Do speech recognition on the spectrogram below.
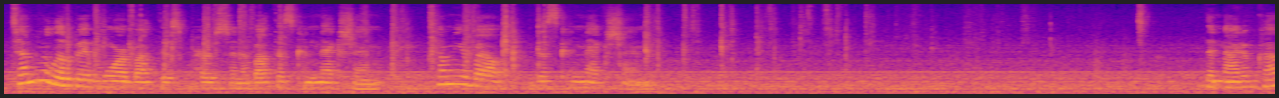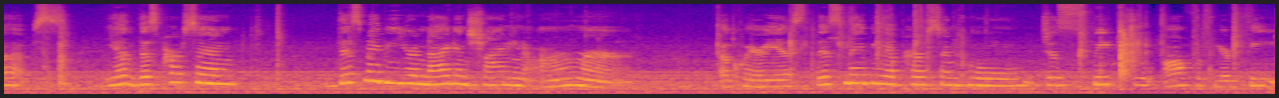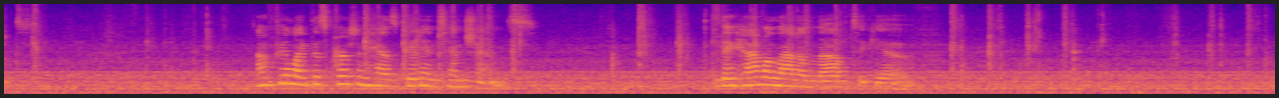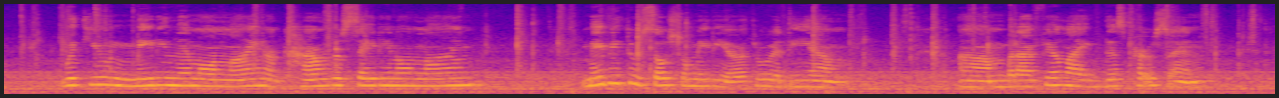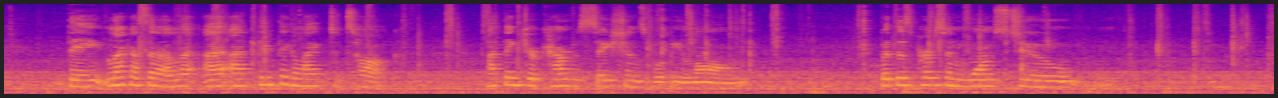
Tell me a little bit more about this person, about this connection. Tell me about this connection. The Knight of Cups yeah, this person, this may be your knight in shining armor, Aquarius. This may be a person who just sweeps you off of your feet. I feel like this person has good intentions. They have a lot of love to give. With you meeting them online or conversating online, maybe through social media or through a DM. Um, but I feel like this person, they, like I said, I, I, I think they like to talk. I think your conversations will be long. But this person wants to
